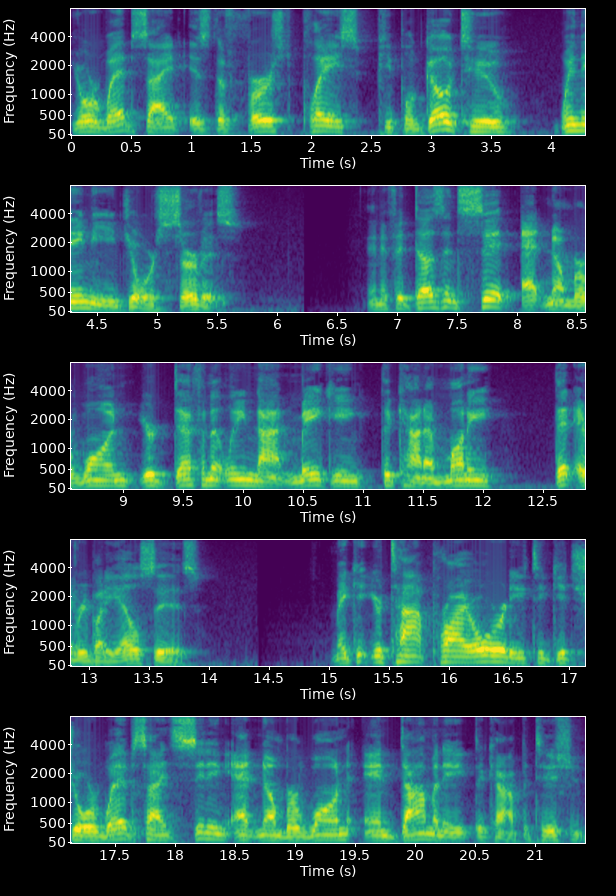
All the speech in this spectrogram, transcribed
Your website is the first place people go to when they need your service. And if it doesn't sit at number one, you're definitely not making the kind of money that everybody else is. Make it your top priority to get your website sitting at number one and dominate the competition.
